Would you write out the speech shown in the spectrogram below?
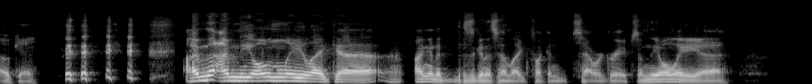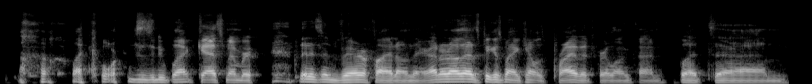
Okay. I'm the, I'm the only like uh, I'm gonna. This is gonna sound like fucking sour grapes. I'm the only uh, like Orange is a New Black cast member that isn't verified on there. I don't know. That's because my account was private for a long time, but. um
